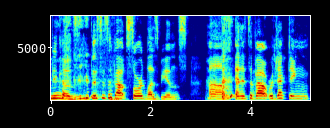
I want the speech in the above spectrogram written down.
because this is about sword lesbians. Um, and it's about rejecting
